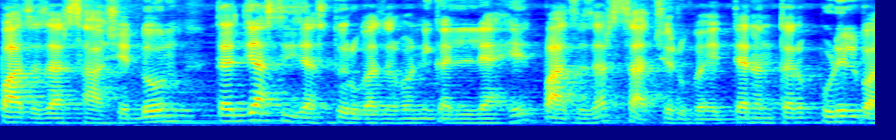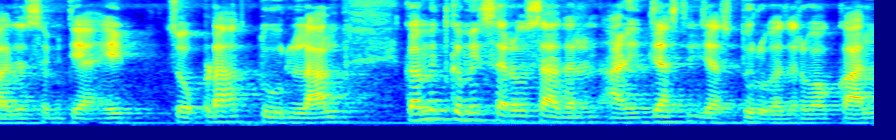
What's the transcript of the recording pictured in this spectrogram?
पाच हजार सहाशे दोन तर जास्तीत जास्त तूर बाजारभाव निघालेले आहे पाच हजार सातशे रुपये. त्यानंतर पुढील बाजार समिती आहे. चोपडा तूर लाल कमीत कमी सर्वसाधारण आणि जास्तीत जास्त तूर काल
